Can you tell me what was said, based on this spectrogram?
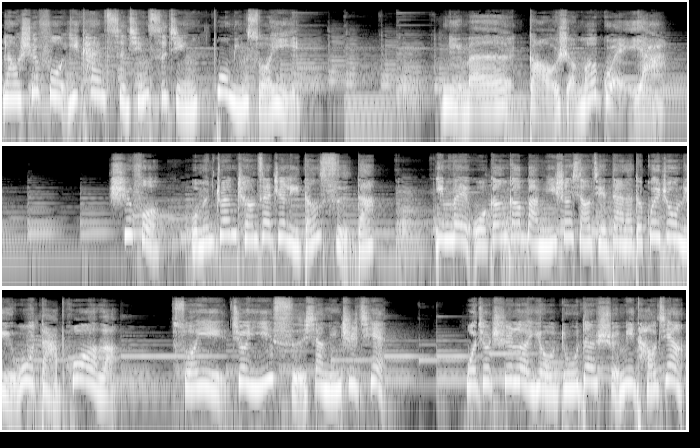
老师傅一看此情此景，不明所以。你们搞什么鬼呀？师傅，我们专程在这里等死的，因为我刚刚把弥生小姐带来的贵重礼物打破了，所以就以死向您致歉。我就吃了有毒的水蜜桃酱，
